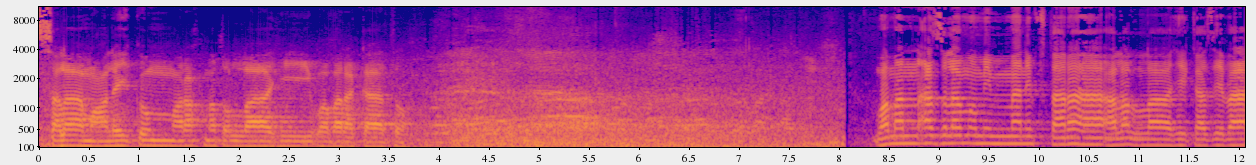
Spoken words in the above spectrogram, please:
আসসালামু আলাইকুম রহমতুল্লাহি ওবরাকাত আলাল্লাহি কাযিবা।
